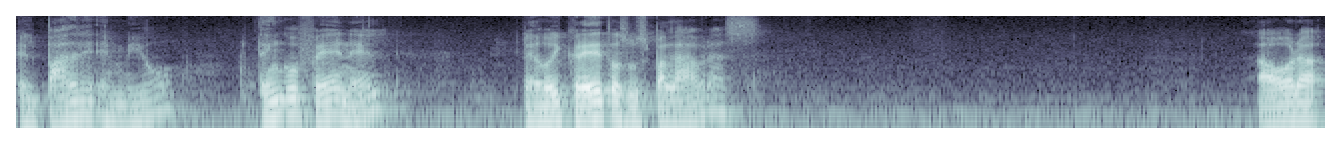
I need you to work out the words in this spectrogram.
el Padre envió? ¿Tengo fe en Él? ¿Le doy crédito a sus palabras? Ahora,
